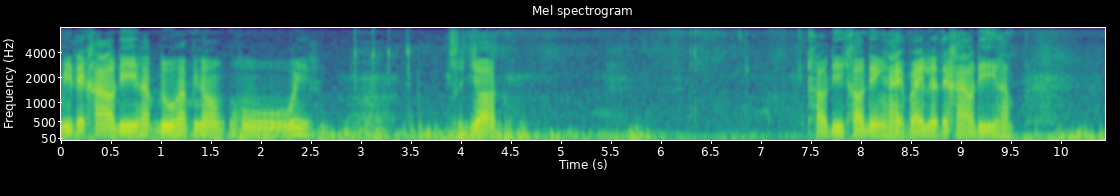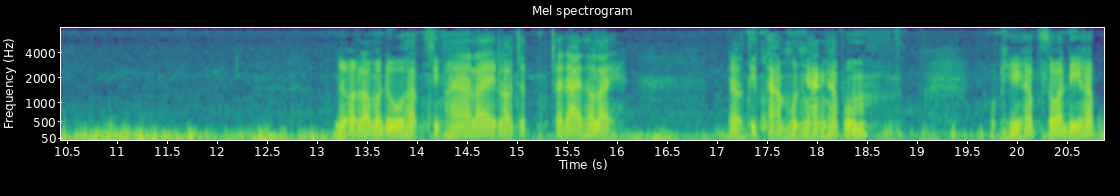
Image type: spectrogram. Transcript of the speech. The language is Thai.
มีแต่ข้าวดีครับดูครับพี่น้องโอ้โหยสุดยอด ข้าวดีข้าวเด้งหายไปเหลือแต่ข้าวดีครับ เดี๋ยวเรามาดูครับสิบห้าไร่เราจะจะได้เท่าไหร่ เดี๋ยวติดตามผลงานครับผม โอเคครับ สวัสดีครับ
